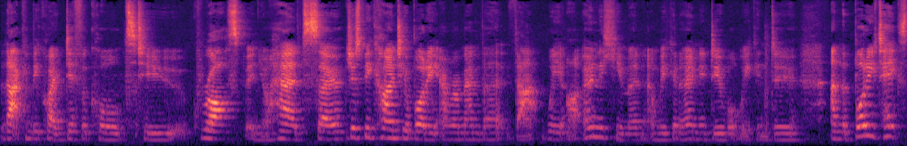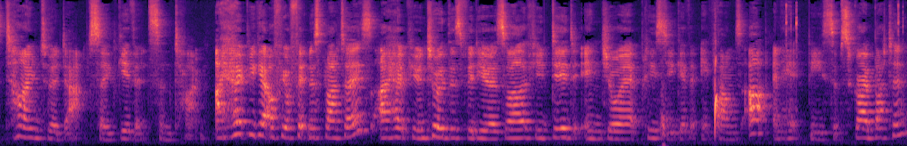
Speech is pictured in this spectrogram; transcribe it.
that can be quite difficult to grasp in your head so just be kind to your body and remember that we are only human and we can can only do what we can do and the body takes time to adapt so give it some time. I hope you get off your fitness plateaus. I hope you enjoyed this video as well. If you did enjoy it please do give it a thumbs up and hit the subscribe button.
